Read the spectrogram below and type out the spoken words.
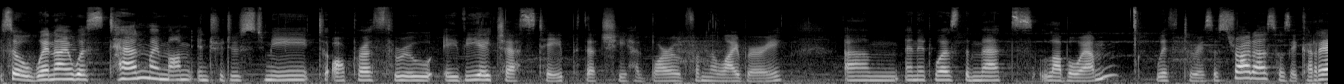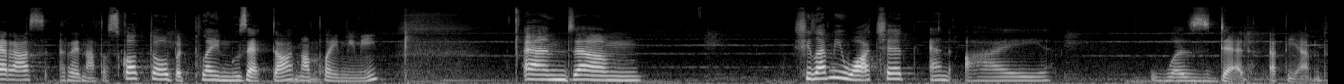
So when I was 10, my mom introduced me to opera through a VHS tape that she had borrowed from the library. Um, and it was the Met's La Boheme with Teresa Stratas, Jose Carreras, Renata Scotto, but playing Musetta, mm-hmm. not playing Mimi. And um, she let me watch it, and I was dead at the end.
